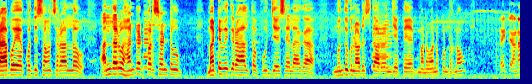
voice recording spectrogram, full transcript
రాబోయే కొద్ది సంవత్సరాల్లో అందరూ హండ్రెడ్ పర్సెంట్ మట్టి విగ్రహాలతో పూజ చేసేలాగా ముందుకు నడుస్తారని చెప్పి మనం అనుకుంటున్నాం. రైట్ అన్న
